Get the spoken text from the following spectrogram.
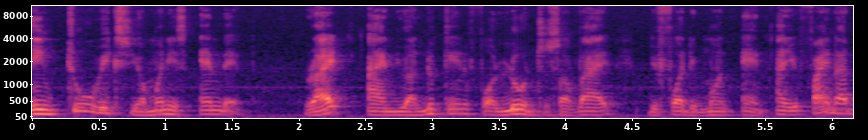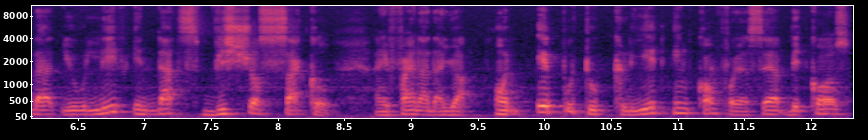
in two weeks your money is ended right? And you are looking for loan to survive before the month end. And you find out that you live in that vicious circle and you find out that you are unable to create income for yourself because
